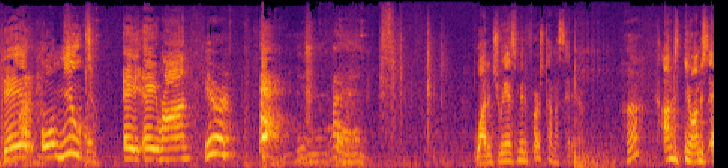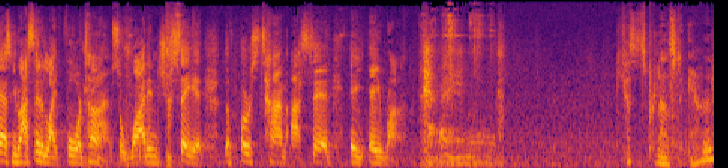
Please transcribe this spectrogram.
dead, or mute, A.A. Ron. Here. Why didn't you answer me the first time I said it? Huh? I'm just, you know, I'm just asking you. Know, I said it like four times. So why didn't you say it the first time I said A.A. Ron? Because it's pronounced Aaron?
